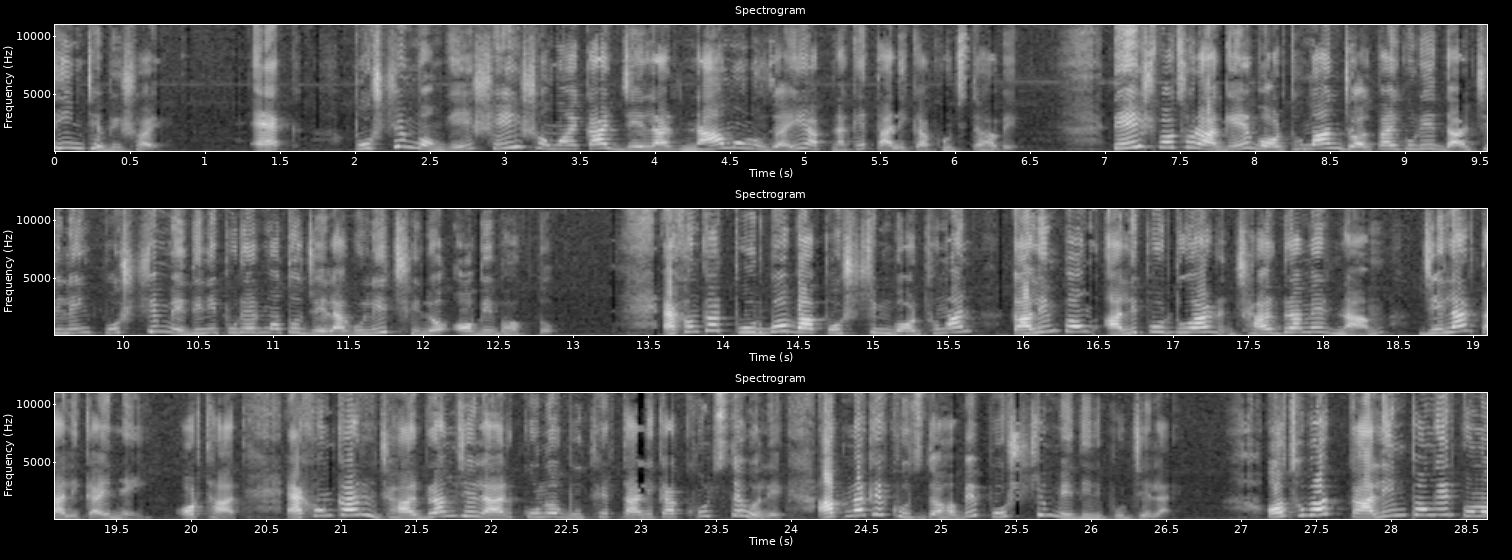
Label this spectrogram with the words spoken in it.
তিনটে বিষয়ে। এক, পশ্চিমবঙ্গে সেই সময়কার জেলার নাম অনুযায়ী আপনাকে তালিকা খুঁজতে হবে। তেইশ বছর আগে বর্ধমান, জলপাইগুড়ি, দার্জিলিং, পশ্চিম মেদিনীপুরের মতো জেলাগুলি ছিল অবিভক্ত। এখনকার পূর্ব বা পশ্চিম বর্ধমান, কালিম্পং, আলিপুরদুয়ার, ঝাড়গ্রামের নাম জেলার তালিকায় নেই। অর্থাৎ এখনকার ঝাড়গ্রাম জেলার কোনো বুথের তালিকা খুঁজতে হলে আপনাকে খুঁজতে হবে পশ্চিম মেদিনীপুর জেলায়। অথবা কালিম্পংয়ের কোনো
